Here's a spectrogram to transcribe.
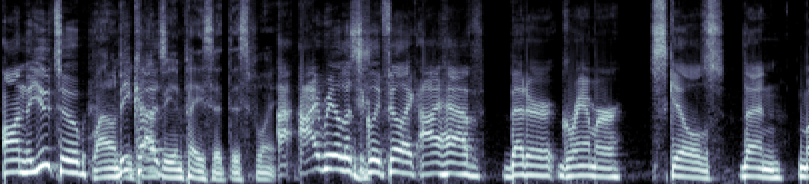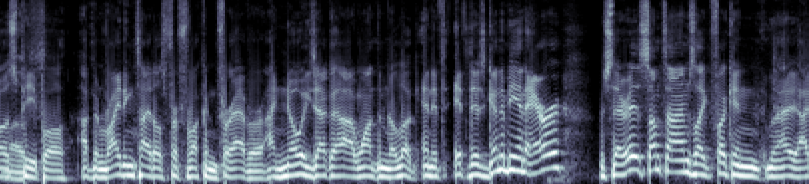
on the YouTube. Why don't because you copy and paste at this point? I, I realistically feel like I have better grammar skills than most, Most. people. I've been writing titles for fucking forever. I know exactly how I want them to look. And if, if there's going to be an error, which there is sometimes, like fucking, I, I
